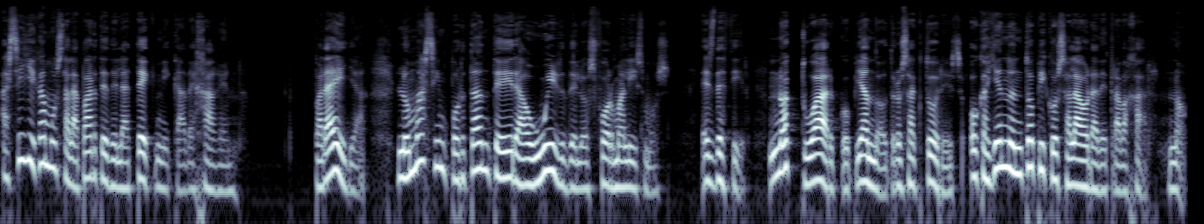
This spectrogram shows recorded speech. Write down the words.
Así llegamos a la parte de la técnica de Hagen. Para ella, lo más importante era huir de los formalismos, es decir, no actuar copiando a otros actores o cayendo en tópicos a la hora de trabajar, no,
